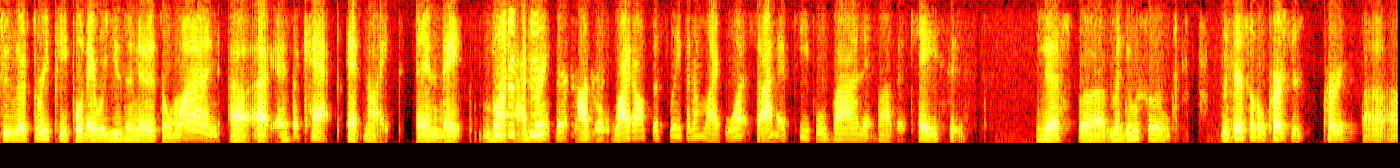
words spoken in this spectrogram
two or three people they were using it as a wine, uh, uh as a cap at night, and they blunt. Mm-hmm. I drink that, I go right off to sleep, and I'm like, what? So I had people buying it by the cases, just for medicinal, medicinal purposes, per, uh,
